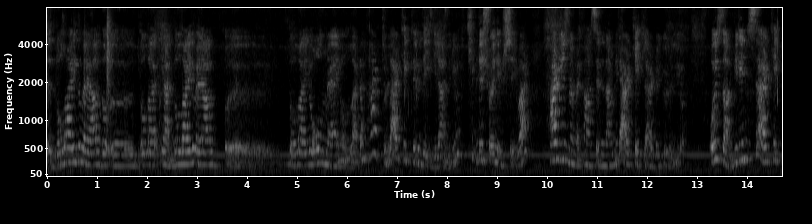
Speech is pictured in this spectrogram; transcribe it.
e, dolaylı veya e, dolay yani dolaylı veya e, dolaylı olmayan yollardan her türlü erkekleri de ilgilendiriyor. Ki bir de şöyle bir şey var. Her yüz meme kanserinden biri erkeklerde görülüyor. O yüzden birincisi erkek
